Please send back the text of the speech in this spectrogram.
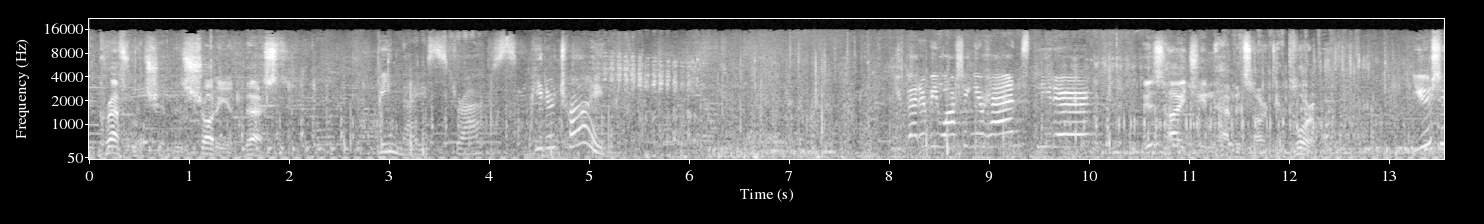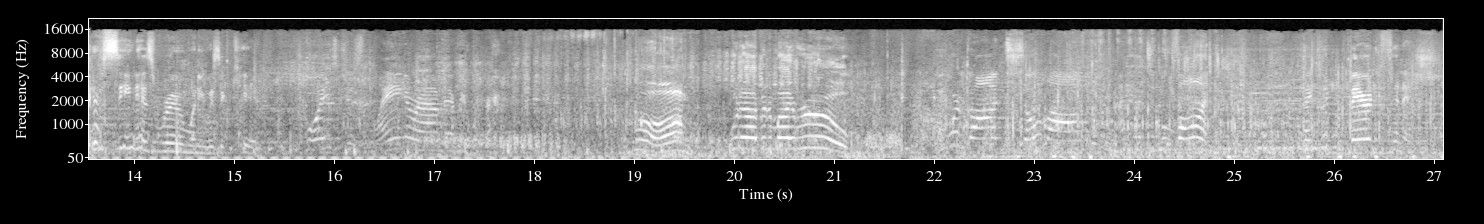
Your craftsmanship is shoddy at best. Be nice, Drax. Peter tried. You better be washing your hands, Peter. His hygiene habits are deplorable. You should have seen his room when he was a kid. Toys just laying around everywhere. Mom, what happened to my room? You were gone so long, I had to move on. But I couldn't bear to finish.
